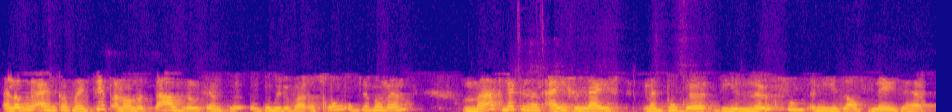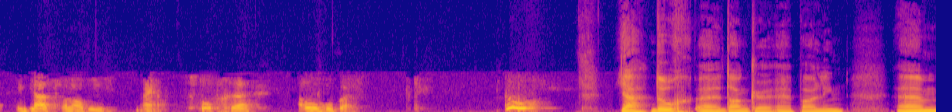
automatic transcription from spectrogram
En dat is eigenlijk ook mijn tip aan alle taaldocenten op de middelbare school op dit moment. Maak lekker een eigen lijst met boeken die je leuk vond en die je zelf gelezen hebt. In plaats van al die, nou ja, stoffige oude boeken. Doeg! Ja, doeg. eh dank, eh Paulien. Ehm,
